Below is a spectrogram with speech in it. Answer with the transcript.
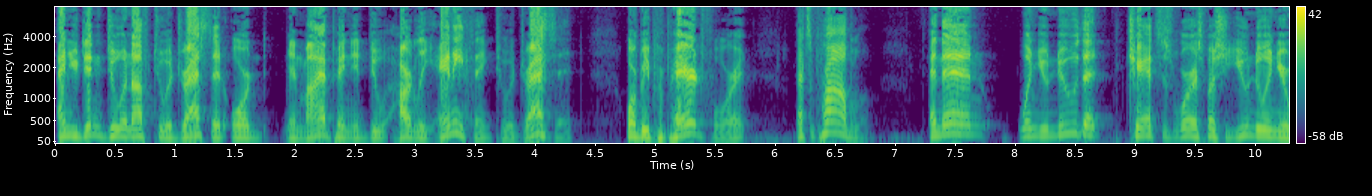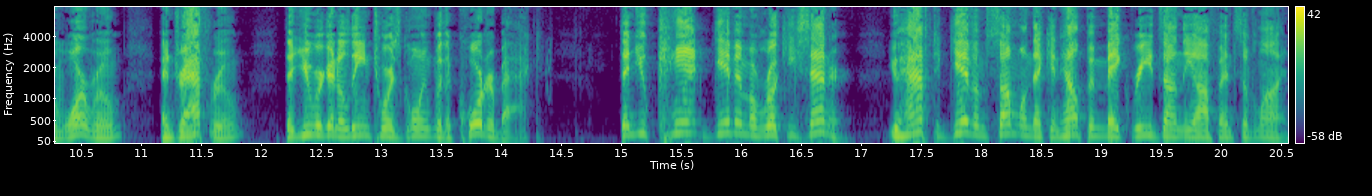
and you didn't do enough to address it, or in my opinion, do hardly anything to address it or be prepared for it, that's a problem. And then when you knew that chances were, especially you knew in your war room, and draft room that you were going to lean towards going with a quarterback, then you can't give him a rookie center. You have to give him someone that can help him make reads on the offensive line,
